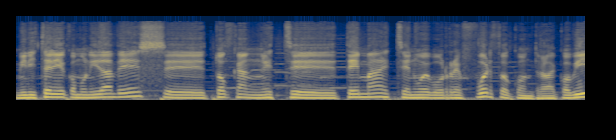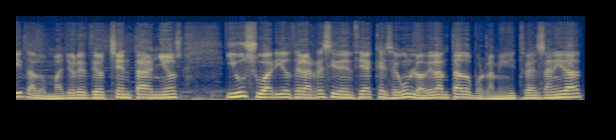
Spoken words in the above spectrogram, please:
Ministerio y comunidades eh, tocan este tema, este nuevo refuerzo contra la COVID a los mayores de 80 años y usuarios de las residencias que, según lo adelantado por la ministra de Sanidad,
